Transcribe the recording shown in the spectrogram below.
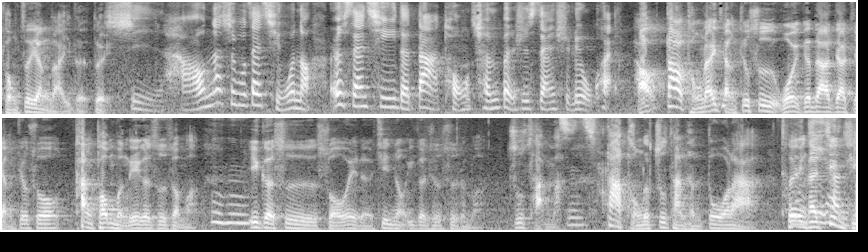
从这样来的，对。是好，那师傅再请问哦，二三七一的大同成本是三十六块。好，大同来讲，就是我也跟大家讲，就是说抗通膨的一个是什么？嗯哼，一个是所谓的金融，一个就是什么资产嘛。资产。大同的资产很多啦。所以你看近期，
